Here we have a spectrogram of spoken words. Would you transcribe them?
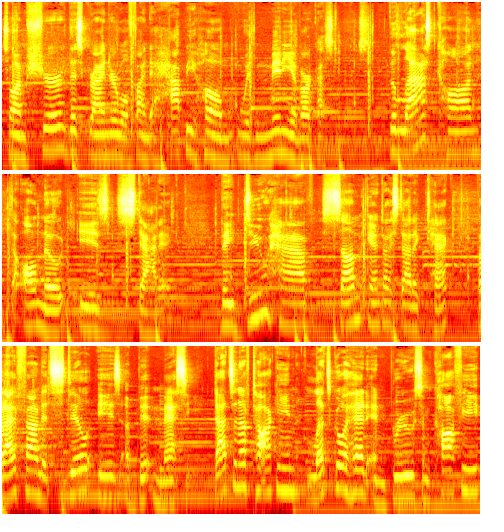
so I'm sure this grinder will find a happy home with many of our customers. The last con that I'll note is static. They do have some anti-static tech, but I found it still is a bit messy. That's enough talking. Let's go ahead and brew some coffee.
